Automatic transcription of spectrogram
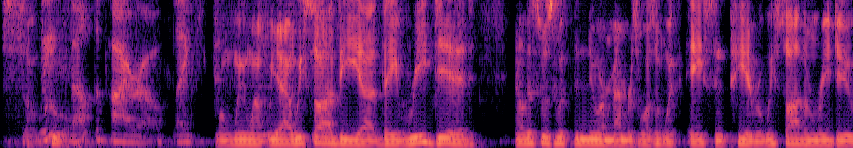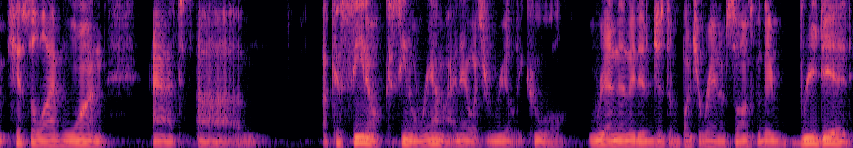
So We cool. felt the pyro. Like, When we went, yeah, we saw the uh, they redid. You know, this was with the newer members, wasn't with Ace and Peter, but we saw them redo Kiss Alive One at um, a casino, Casino Rama, and it was really cool. And then they did just a bunch of random songs, but they redid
